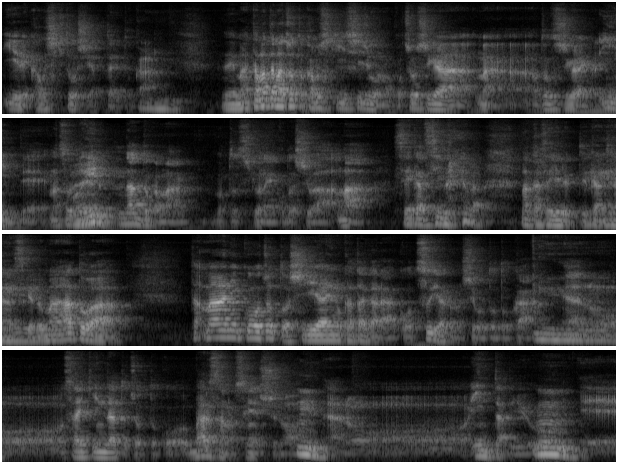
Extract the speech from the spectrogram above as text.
家で株式投資やったりとか、でまあ、たまたまちょっと株式市場のこう調子が、まあ、一昨年ぐらいからいいんで、まあ、それでい。なんとか、まあ、今年去年今年は、まあ、生活費ぐらいは、まあ、稼げるっていう感じなんですけど、まあ、あとはたまにこうちょっと知り合いの方からこう通訳の仕事とか、あうんの最近だとちょっとこうバルサの選手の、うん。あのインタビューを、うん。えー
